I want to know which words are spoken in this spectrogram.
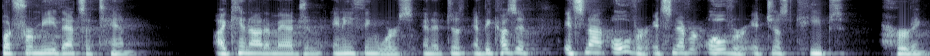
but for me, that's a 10. I cannot imagine anything worse. And it just, and because it, it's not over, it's never over, it just keeps hurting.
